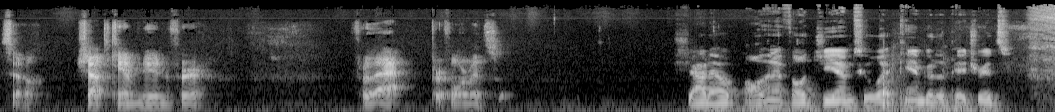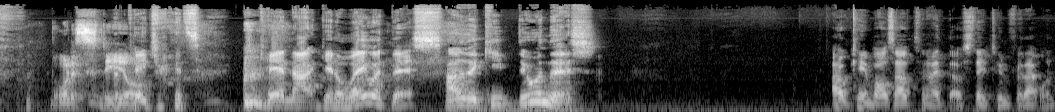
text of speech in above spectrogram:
So, shout out to Cam Newton for for that performance. Shout out all NFL GMs who let Cam go to the Patriots. What a steal. The! Patriots cannot get away with this. How do they keep doing this? I hope Cam Ball's out tonight, though. Stay tuned for that one.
